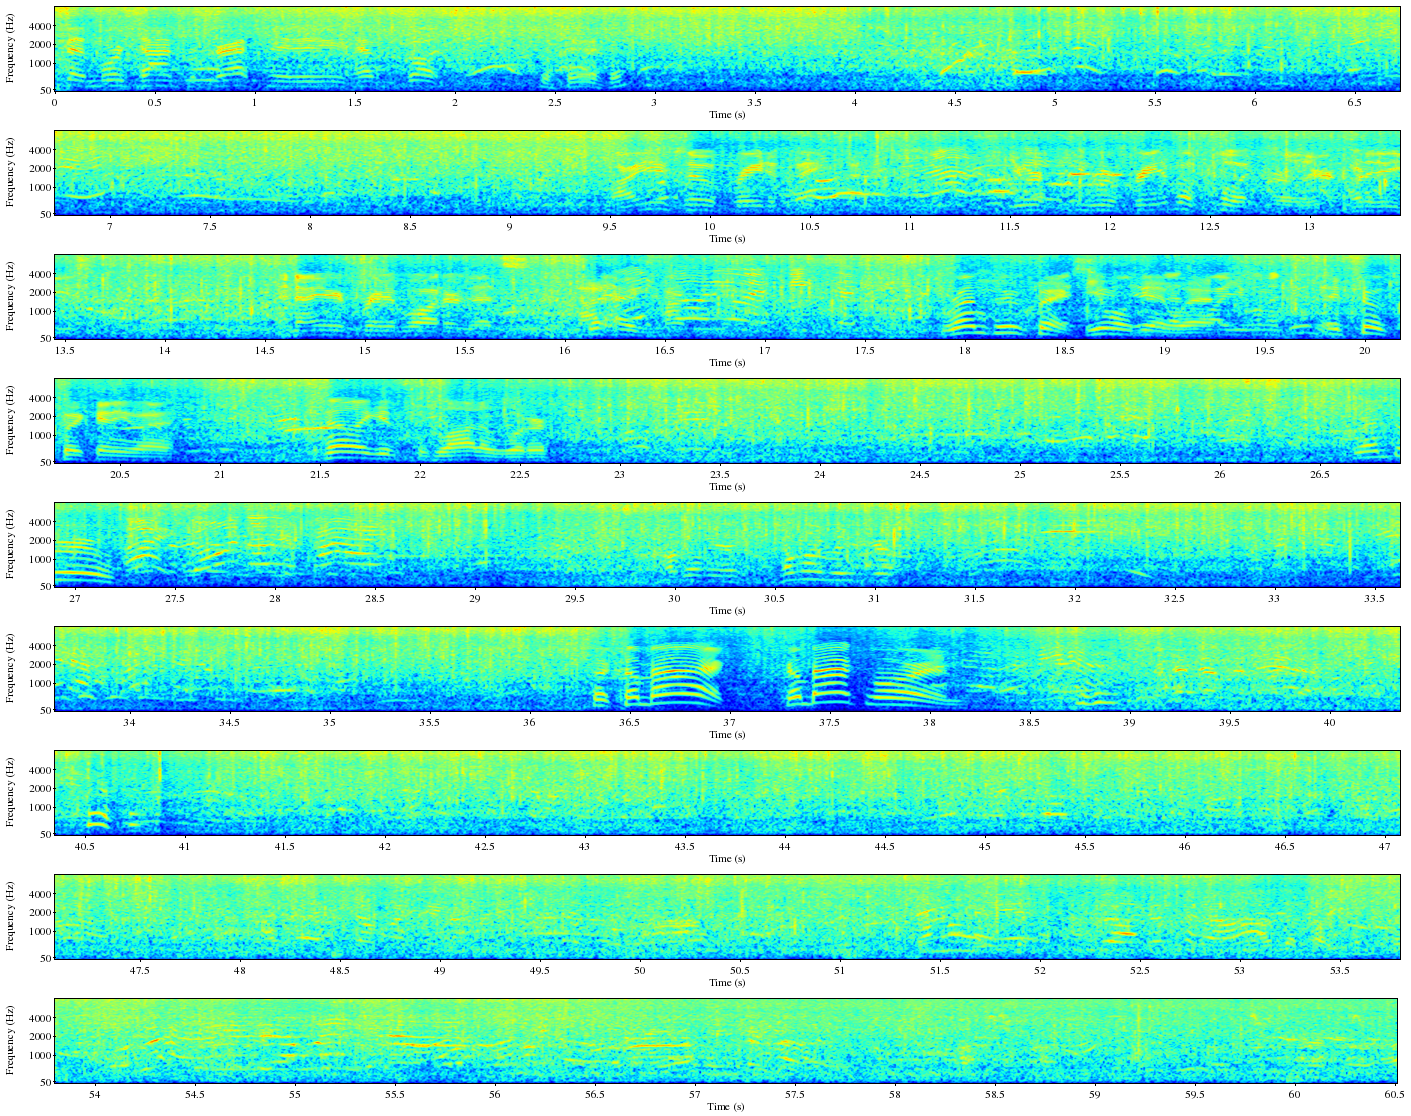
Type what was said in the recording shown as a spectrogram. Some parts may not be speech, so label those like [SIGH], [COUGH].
spend more time procrastinating and having fun. [LAUGHS] Why are you so afraid of things? You were, you were afraid of a foot earlier, one of these. And now you're afraid of water that's not I even hard. don't know, my feet are too much. Run through quick. You won't do, get that's wet. why you want to do this. It's real quick anyway. It's not like it's a lot of water. Run through. Alright, go on the other side. I'll go there. Come on, little girl. So come back. Come back, Lauren. [LAUGHS]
